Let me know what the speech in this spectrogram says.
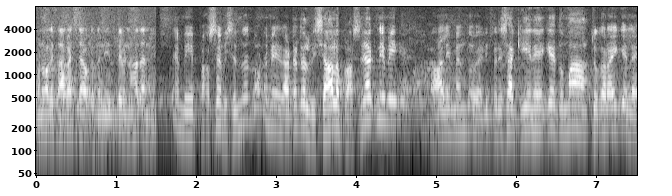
මොන වගේ සාකච්ඡාවකද නිරත වෙන්න හදන්නේ? දැන් මේ ප්‍රශ්න විසඳන්න ඕනේ මේ රටට විශාල ප්‍රශ්නයක් නේ මේක. පාර්ලිමේන්තුව වැඩි පිරිසක් කියන එක එතුමා ඉටු කරයි කියලා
